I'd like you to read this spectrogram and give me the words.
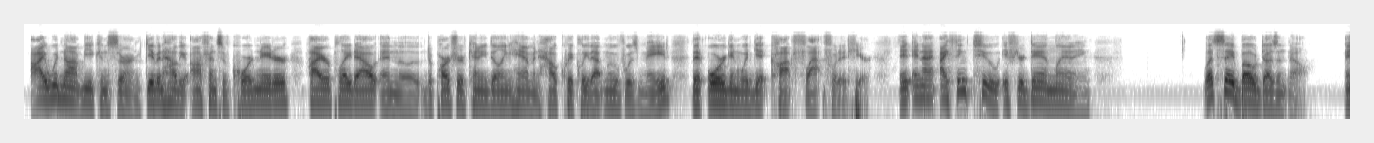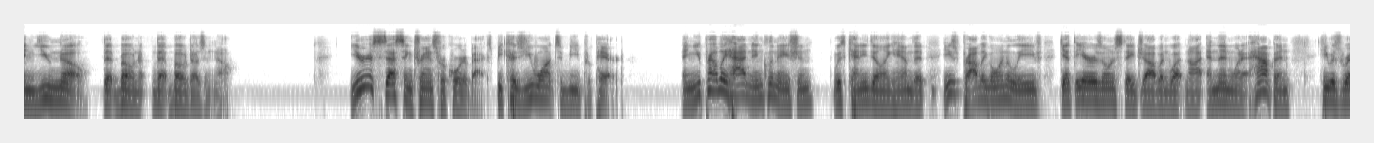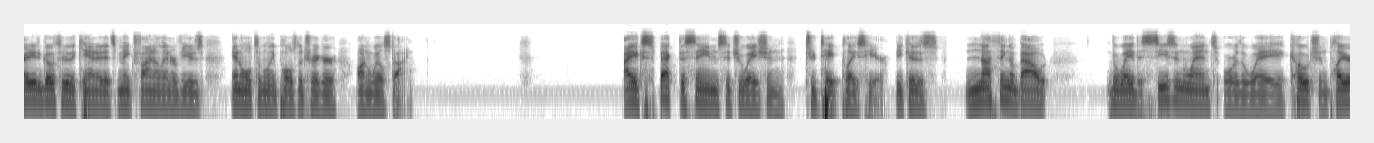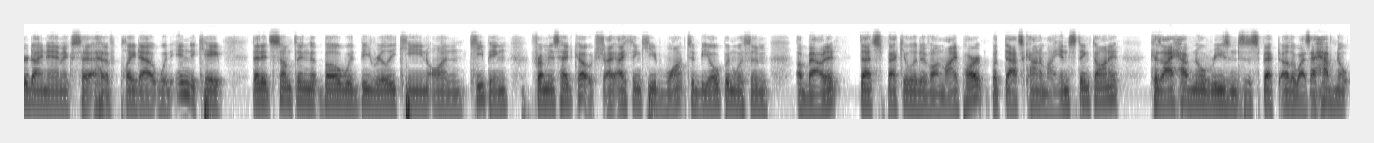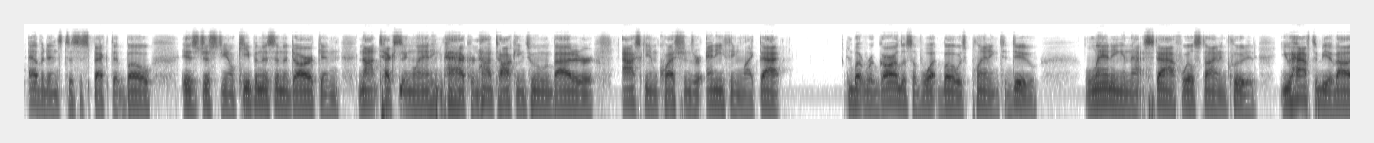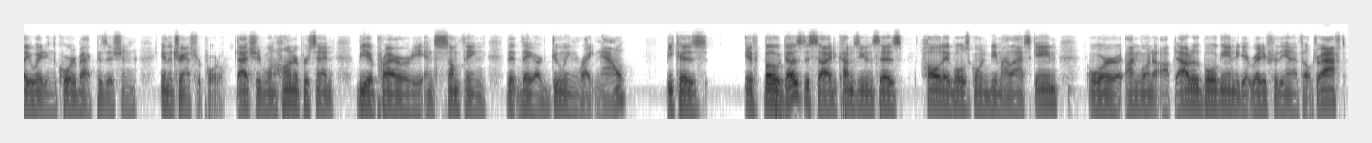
I would not be concerned given how the offensive coordinator hire played out and the departure of Kenny Dillingham and how quickly that move was made that Oregon would get caught flat footed here. And, and I, I think, too, if you're Dan Lanning, let's say Bo doesn't know and you know that Bo that Bo doesn't know. You're assessing transfer quarterbacks because you want to be prepared. And you probably had an inclination with Kenny Dillingham that he's probably going to leave, get the Arizona State job and whatnot. And then when it happened, he was ready to go through the candidates, make final interviews, and ultimately pulls the trigger on Will Stein. I expect the same situation to take place here because nothing about the way the season went or the way coach and player dynamics have played out would indicate that it's something that Bo would be really keen on keeping from his head coach. I, I, think he'd want to be open with him about it. That's speculative on my part, but that's kind of my instinct on it because I have no reason to suspect otherwise. I have no evidence to suspect that Bo is just, you know, keeping this in the dark and not texting Lanning back or not talking to him about it or asking him questions or anything like that. But regardless of what Bo is planning to do, Lanning in that staff, Will Stein included, you have to be evaluating the quarterback position in the transfer portal. That should 100% be a priority and something that they are doing right now. Because if Bo does decide, comes to you and says, Holiday Bowl is going to be my last game, or I'm going to opt out of the bowl game to get ready for the NFL draft,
